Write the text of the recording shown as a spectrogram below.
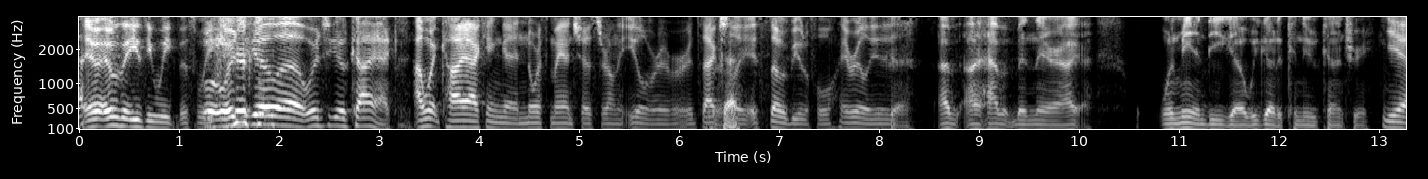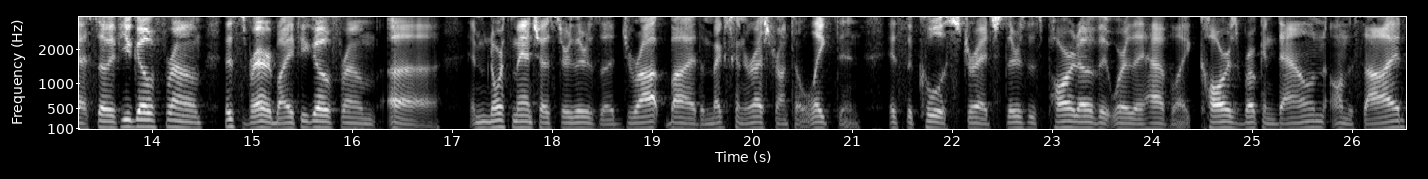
it, it was an easy week this week. Well, where'd you go? Uh, where'd you go kayaking? I went kayaking in North Manchester on the Eel River. It's actually it's so beautiful. It really is. I've, I haven't been there. I when me and D go, we go to canoe country. Yeah, so if you go from this is for everybody. If you go from uh, in North Manchester, there's a drop by the Mexican restaurant to Laketon. It's the coolest stretch. There's this part of it where they have like cars broken down on the side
